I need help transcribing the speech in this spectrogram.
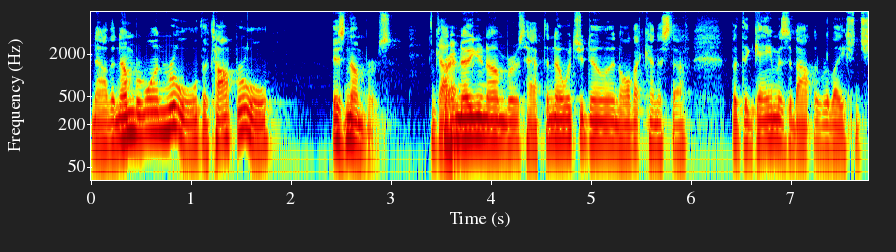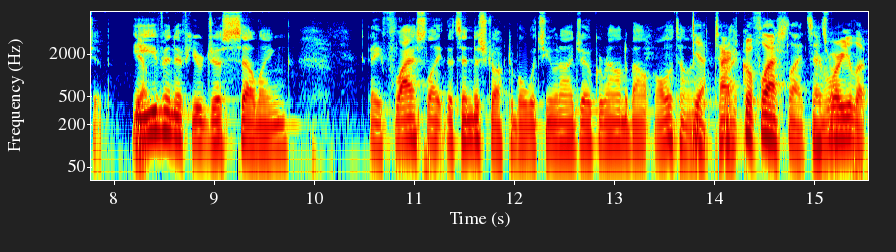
Now the number one rule, the top rule, is numbers. Got to Correct. know your numbers, have to know what you're doing, all that kind of stuff. But the game is about the relationship. Yep. Even if you're just selling a flashlight that's indestructible, which you and I joke around about all the time. Yeah. right? Tactical flashlights everywhere you look.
